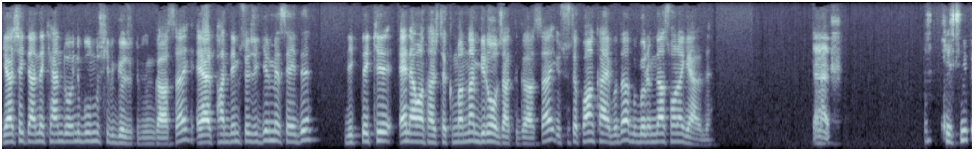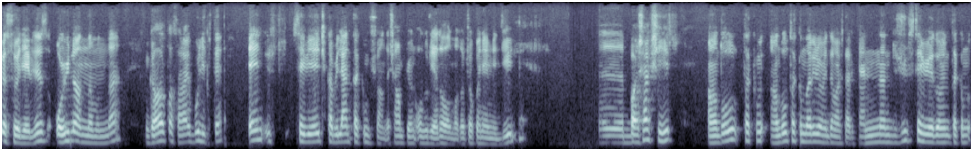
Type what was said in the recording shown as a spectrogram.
Gerçekten de kendi oyunu bulmuş gibi gözüktü bugün Galatasaray. Eğer pandemi süreci girmeseydi ligdeki en avantajlı takımlarından biri olacaktı Galatasaray. Üst üste puan kaybı da bu bölümden sonra geldi. Yani kesinlikle söyleyebiliriz. Oyun anlamında Galatasaray bu ligde en üst seviyeye çıkabilen takım şu anda. Şampiyon olur ya da olmaz. O çok önemli değil. Ee, Başakşehir Anadolu takım Anadolu takımlarıyla oynadığı maçlar, kendinden düşük seviyede oynadığı takım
